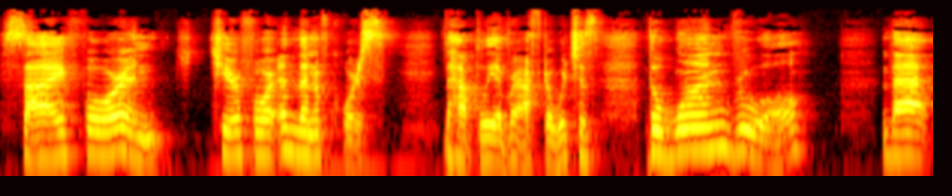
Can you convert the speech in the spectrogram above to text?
sigh for and cheer for. And then, of course, the happily ever after, which is the one rule that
